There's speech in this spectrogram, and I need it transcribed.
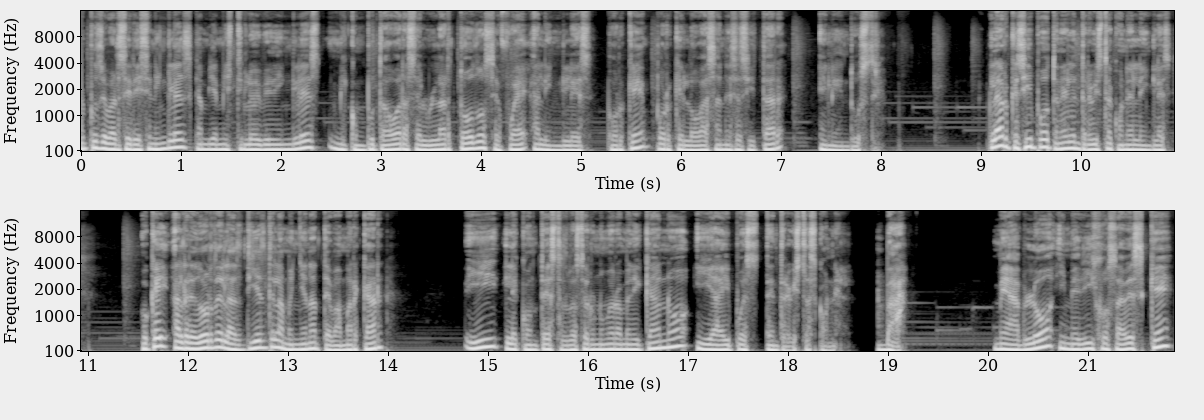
Me puse a ver series en inglés, cambié mi estilo de vida inglés, mi computadora, celular, todo se fue al inglés. ¿Por qué? Porque lo vas a necesitar en la industria. Claro que sí, puedo tener la entrevista con él en inglés. Ok, alrededor de las 10 de la mañana te va a marcar y le contestas, va a ser un número americano y ahí pues te entrevistas con él. Va. Me habló y me dijo, ¿sabes qué?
